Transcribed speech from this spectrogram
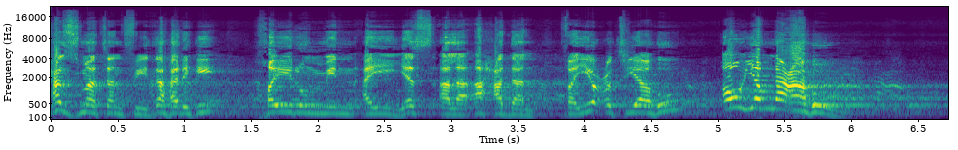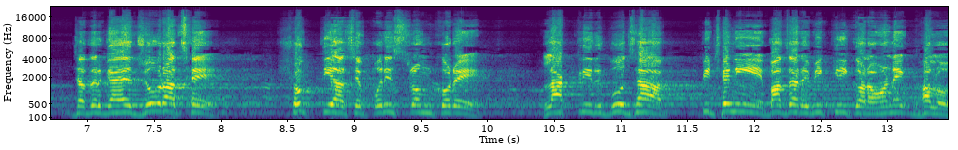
হাজমাতান ফি দাহরিহি খায়রুম আই ইয়াসআলা আহাদান যাদের গায়ে জোর আছে, শক্তি আছে, পরিশ্রম করে, লাকড়ির বোঝা, পিঠে নিয়ে বাজারে বিক্রি করা অনেক ভালো।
